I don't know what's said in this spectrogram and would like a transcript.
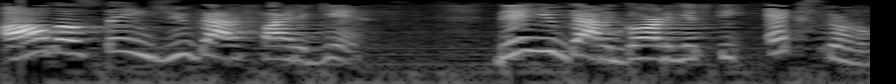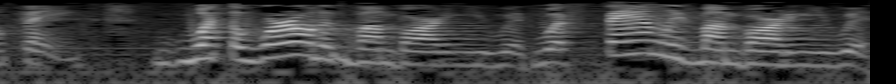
All those things you've got to fight against. Then you've got to guard against the external things. What the world is bombarding you with, what family's bombarding you with.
